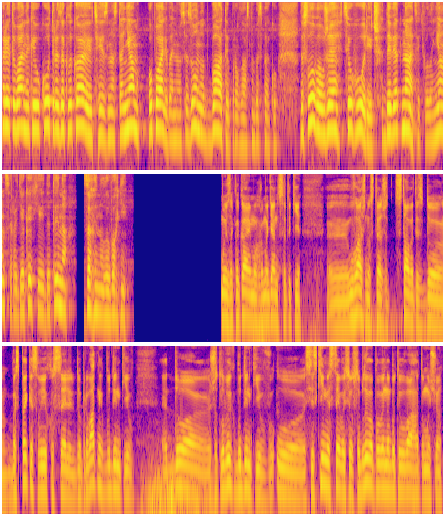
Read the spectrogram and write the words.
Рятувальники укотре закликають із настанням опалювального сезону дбати про власну безпеку. До слова, уже цьогоріч 19 волинян, серед яких є й дитина, загинули в вогні. Ми закликаємо громадян все-таки е, уважно стежити, ставитись до безпеки своїх осель, до приватних будинків, е, до житлових будинків у сільській місцевості. Особливо повинна бути увага, тому що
